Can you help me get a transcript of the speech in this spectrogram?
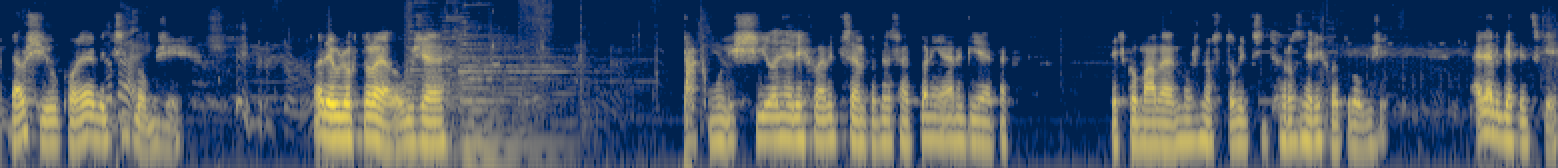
Další úkol je vytřít louži. Tady u doktora je louže. Tak můj šíleně rychle vytřem, protože jsme plný energie, tak teďko máme možnost to vytřít hrozně rychle tu louži. Energeticky.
